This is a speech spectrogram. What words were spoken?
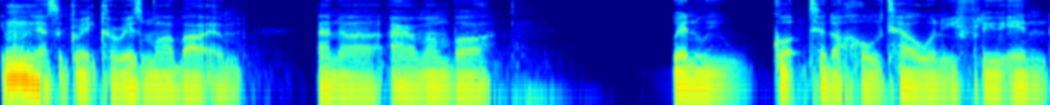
You know, Mm. he has a great charisma about him, and uh, I remember when we got to the hotel when we flew in.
